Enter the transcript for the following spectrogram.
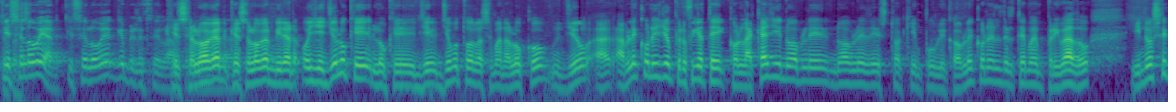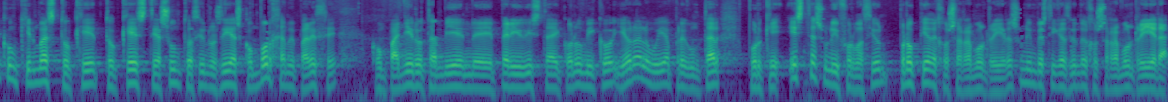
que, se lo vean, que se lo vean que merece la que Se lo hagan, que se lo hagan mirar. Oye, yo lo que, lo que llevo toda la semana loco, yo hablé con ello, pero fíjate, con la calle no hablé, no hablé de esto aquí en público, hablé con él del tema en privado y no sé con quién más toqué, toqué este asunto hace unos días, con Borja me parece, compañero también eh, periodista económico, y ahora le voy a preguntar por porque esta es una información propia de José Ramón Riera, es una investigación de José Ramón Riera.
